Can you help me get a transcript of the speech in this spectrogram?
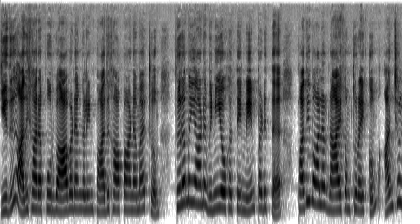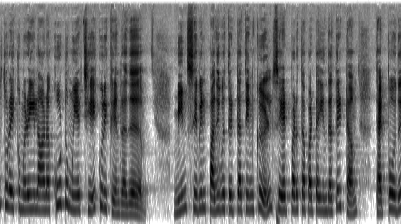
இது அதிகாரப்பூர்வ ஆவணங்களின் பாதுகாப்பான மற்றும் திறமையான விநியோகத்தை மேம்படுத்த பதிவாளர் நாயகம் துறைக்கும் அஞ்சல் துறைக்கும் இடையிலான கூட்டு முயற்சியை குறிக்கின்றது. மின் சிவில் பதிவு திட்டத்தின் கீழ் செயற்படுத்தப்பட்ட இந்த திட்டம் தற்போது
